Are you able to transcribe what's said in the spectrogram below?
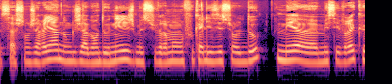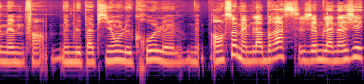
ça changeait rien. Donc j'ai abandonné. Je me suis vraiment focalisée sur le dos. Mais, mais c'est vrai que même, même le papillon, le crawl, en soi, même la brasse, j'aime la nager.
